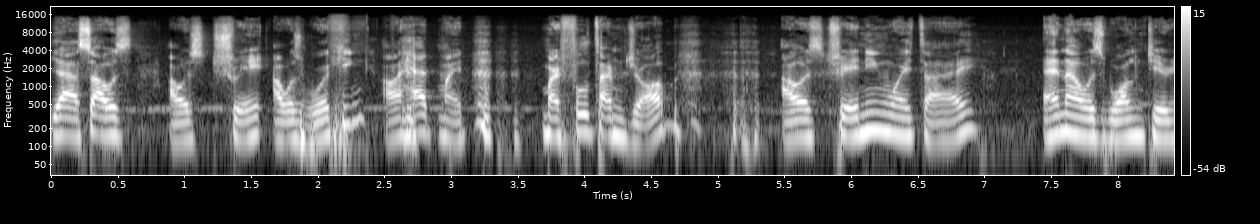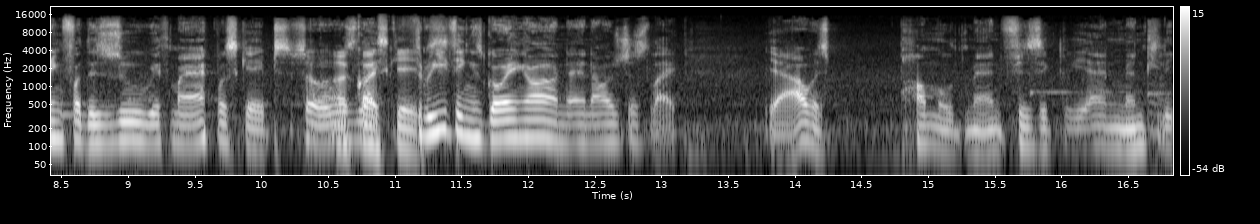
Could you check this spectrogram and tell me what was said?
yeah, so I was I was train I was working. I had my my full time job. I was training Muay Thai. And I was volunteering for the zoo with my aquascapes. So it was like three things going on, and I was just like, yeah, I was pummeled, man, physically and mentally.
